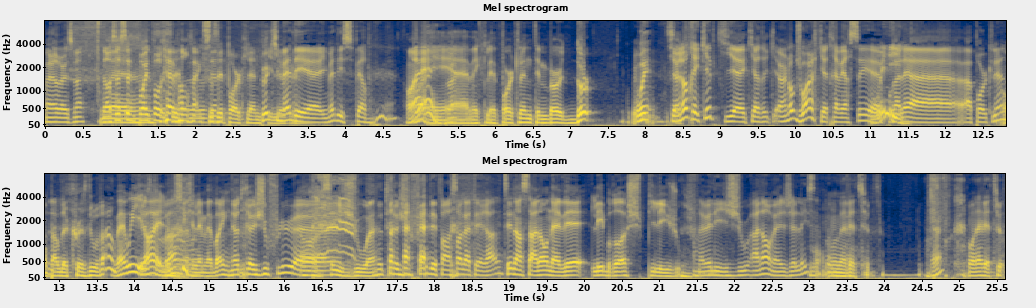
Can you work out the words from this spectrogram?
Malheureusement. Ça, Mais c'est une pointe pour ça, Raymond Ça, Maxime. c'est Portland. Quoi qui qui met des, euh, il met des super buts. hein. Ouais, Ouais, ouais. avec le Portland Timber 2. Oui. Il y a une autre équipe qui, euh, qui a, qui- un autre joueur qui a traversé euh, Oui. pour aller à, à Portland. On parle de Chris Duval. Ben oui, ouais, lui Duval. aussi, je l'aimais bien. Notre joufflu, euh, Ah, c'est jouant. notre joufflu défenseur latéral. Tu sais, dans ce temps-là, on avait les broches puis les joues. On avait les joues. Ah non, mais je l'ai, ça. On avait tout. Hein? On avait tout. Ouais,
